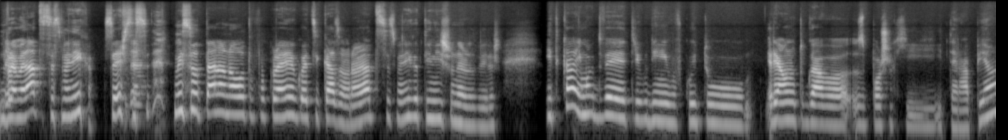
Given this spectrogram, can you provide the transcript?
Времената се смениха. Сеща Да. се мисълта на новото поколение, което си казва. Времената се смениха, ти нищо не разбираш. И така, имах две-три години, в които реално тогава започнах и, и терапия.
